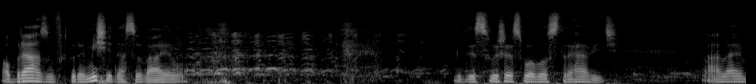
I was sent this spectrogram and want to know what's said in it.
obrazów, które mi się nasuwają, gdy słyszę słowo strawić. Ale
